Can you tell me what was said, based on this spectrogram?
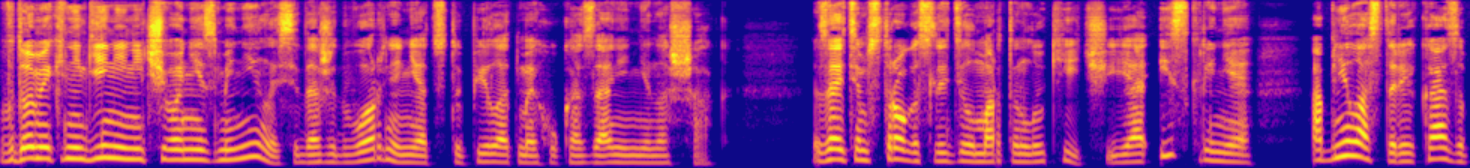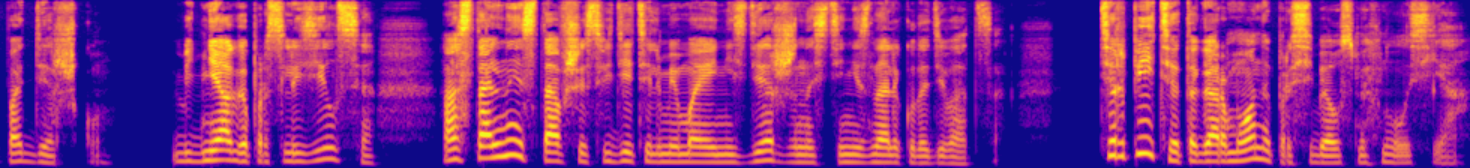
В доме княгини ничего не изменилось, и даже дворня не отступила от моих указаний ни на шаг. За этим строго следил Мартин Лукич, и я искренне обняла старика за поддержку. Бедняга прослезился, остальные, ставшие свидетелями моей несдержанности, не знали, куда деваться. «Терпите, это гормоны», — про себя усмехнулась я.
